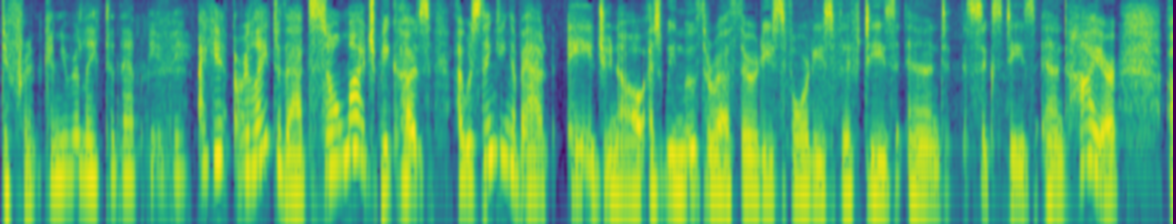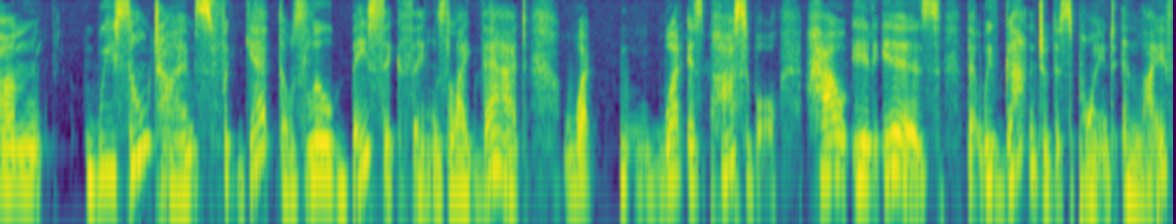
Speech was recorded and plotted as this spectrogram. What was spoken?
different. Can you relate to that, BB? I can relate to that so much because I was thinking about age, you know, as we move through our 30s, 40s, 50s, and 60s and higher. Um, we sometimes forget those little basic things like that. What what is possible, how it is that we've gotten to this point in life,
